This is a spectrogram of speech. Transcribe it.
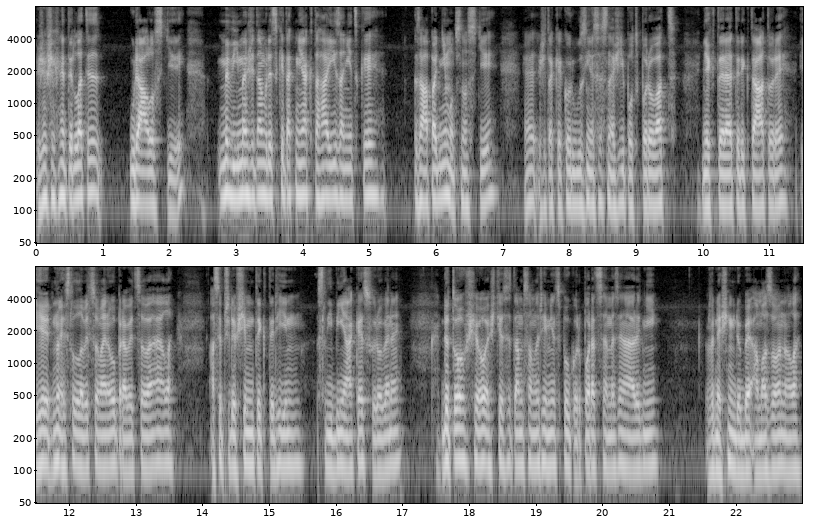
že všechny tyhle ty události, my víme, že tam vždycky tak nějak tahají za nitky západní mocnosti, je, že tak jako různě se snaží podporovat některé ty diktátory, je jedno jestli levicové nebo pravicové, ale asi především ty, kterým slíbí nějaké suroviny. Do toho všeho ještě se tam samozřejmě spou korporace mezinárodní, v dnešní době Amazon, ale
